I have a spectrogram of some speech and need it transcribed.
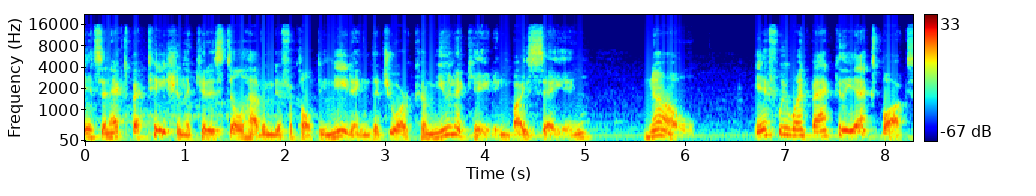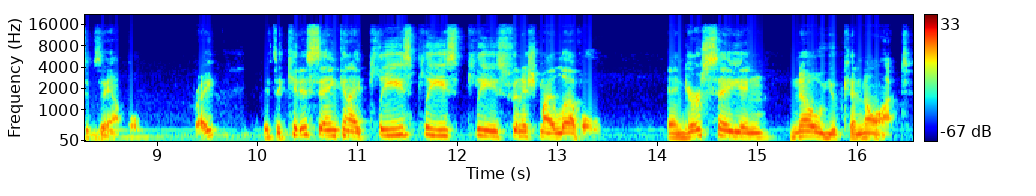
It's an expectation the kid is still having difficulty meeting that you are communicating by saying no. If we went back to the Xbox example, right? If the kid is saying, Can I please, please, please finish my level? And you're saying, No, you cannot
